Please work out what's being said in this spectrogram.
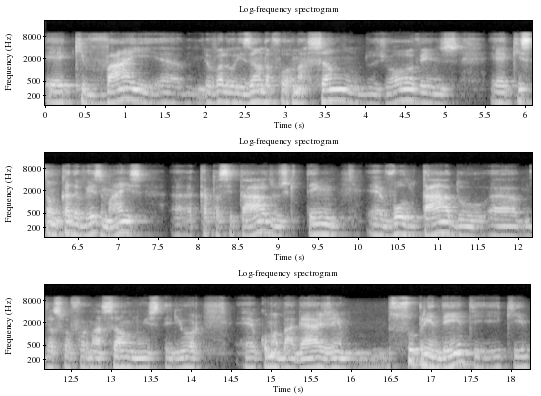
é, que vai é, valorizando a formação dos jovens, é, que estão cada vez mais capacitados, que têm é, voltado uh, da sua formação no exterior é, com uma bagagem surpreendente e que,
